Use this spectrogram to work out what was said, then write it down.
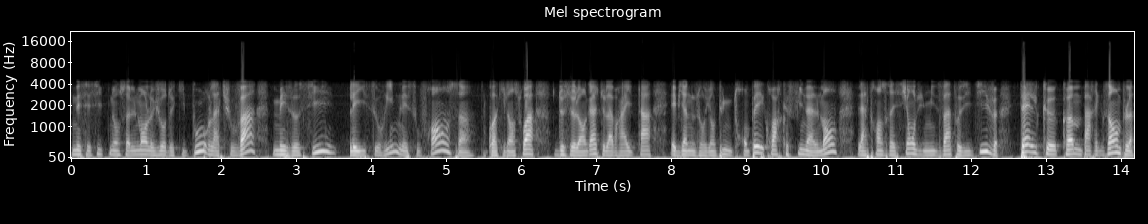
nécessite non seulement le jour de Kippour, la tchouva, mais aussi les isurim, les souffrances. Quoi qu'il en soit, de ce langage de la braïta, eh bien nous aurions pu nous tromper et croire que finalement la transgression d'une mitzvah positive, telle que comme par exemple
